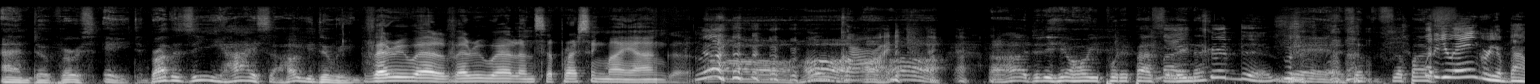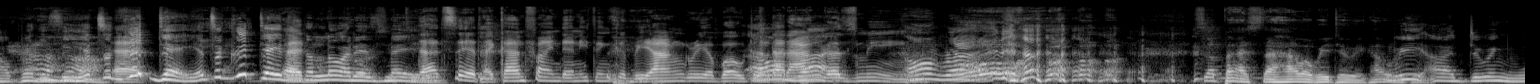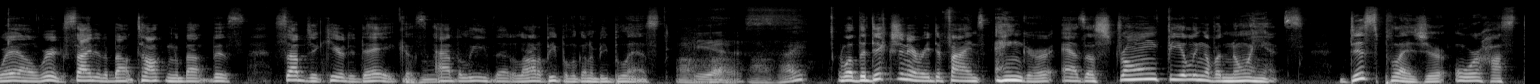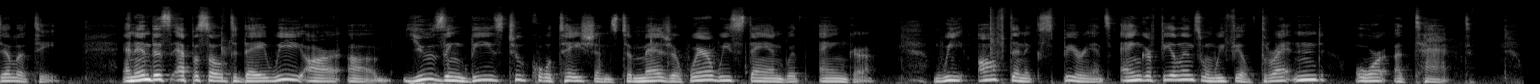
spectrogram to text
and uh, verse 8. Brother Z, hi sir, how you doing? Very well, very well, and suppressing my anger. Oh, God. Uh-huh. Uh-huh. Did you hear how he put it, Pastor My Linda? goodness. Yeah. So, so What are you angry about, Brother Z? Uh-huh. It's a Uh, good day. It's a good day that uh, the Lord has made. That's it. I can't find anything to be angry about, and that right. angers me. All right. Oh. So, Pastor, how are we doing? How are we, we doing? are doing well. We're excited about talking about this subject here today because Mm-hmm. I believe that a lot of people are going to be blessed. Yes. All right. Well, the dictionary defines anger as a strong feeling of annoyance, displeasure, or hostility. And in this episode today, we are uh, using these two quotations to measure where we stand with anger. We often experience anger feelings when we feel threatened or attacked.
